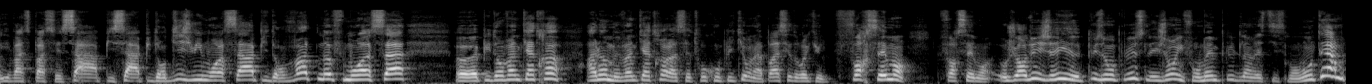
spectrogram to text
il va se passer ça, puis ça, puis dans 18 mois ça, puis dans 29 mois ça. Euh, et puis dans 24 heures, ah non mais 24 heures là c'est trop compliqué, on n'a pas assez de recul. Forcément, forcément. Aujourd'hui, je dis de plus en plus, les gens ils font même plus de l'investissement long terme,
